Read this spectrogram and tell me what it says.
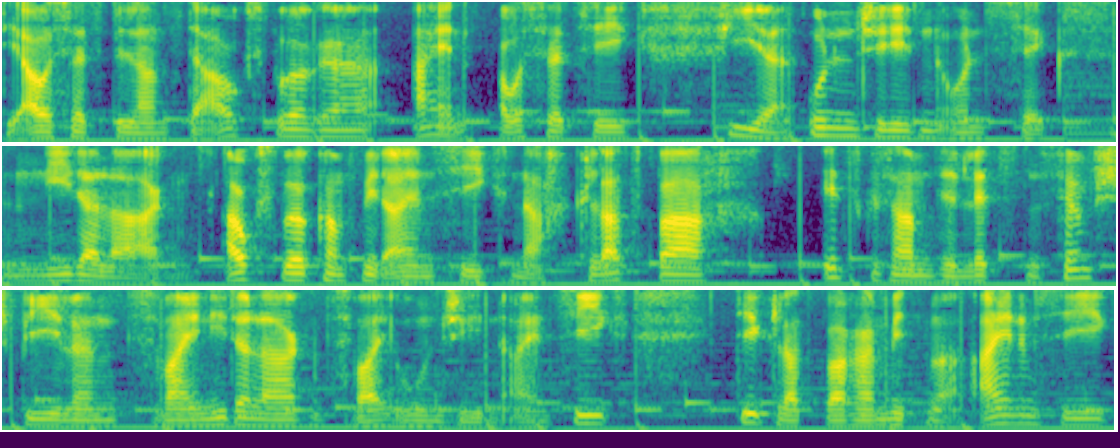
Die Auswärtsbilanz der Augsburger ein Auswärtssieg, vier Unentschieden und sechs Niederlagen. Augsburg kommt mit einem Sieg nach Gladbach Insgesamt in den letzten fünf Spielen zwei Niederlagen, zwei Unentschieden, ein Sieg. Die Gladbacher mit nur einem Sieg,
